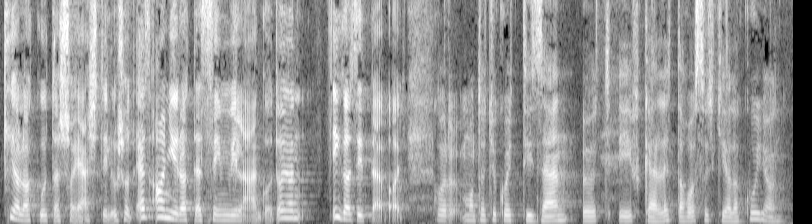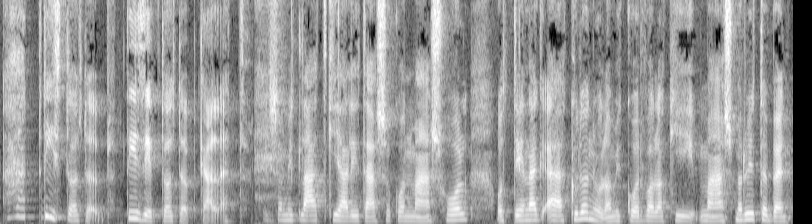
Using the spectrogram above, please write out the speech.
kialakult a saját stílusod, ez annyira te színvilágod, olyan Igazi te vagy. Akkor mondhatjuk, hogy 15 év kellett ahhoz, hogy kialakuljon? Hát 10-től több. 10 évtől több kellett. És amit lát kiállításokon máshol, ott tényleg elkülönül, amikor valaki más, mert ugye többen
